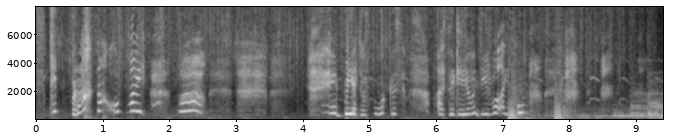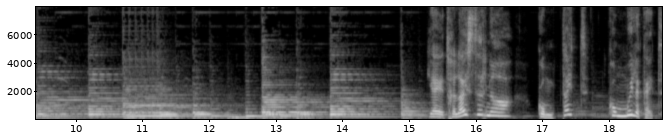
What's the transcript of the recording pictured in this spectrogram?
skiet pragtig op my. Ah. Ek beter fokus as ek lewend hier wil uitkom. Jy het geluister na Kom tyd, kom moeilikheid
